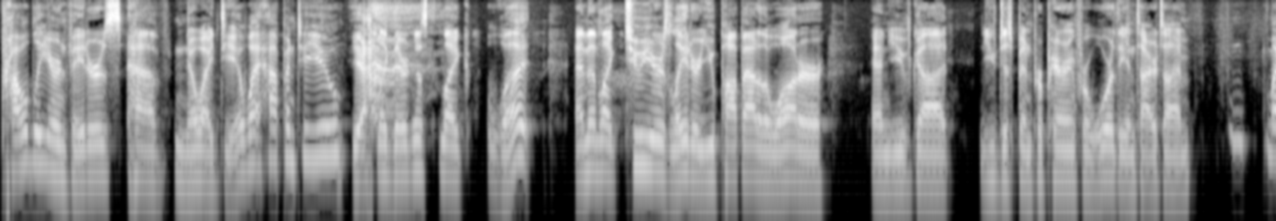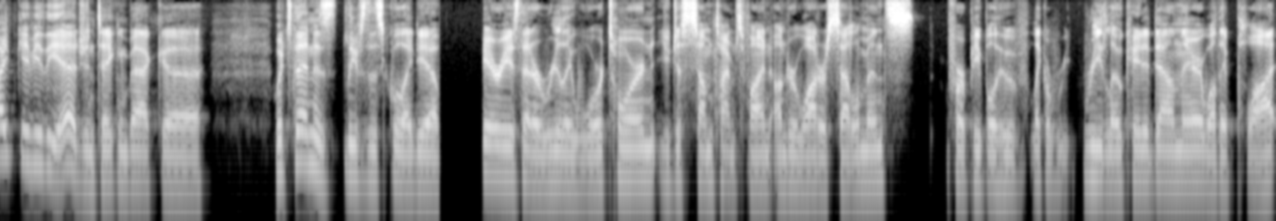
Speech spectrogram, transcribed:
probably your invaders have no idea what happened to you. Yeah. Like they're just like, "What?" And then like 2 years later you pop out of the water and you've got you've just been preparing for war the entire time. Might give you the edge in taking back uh which then is leaves this cool idea of areas that are really war torn. You just sometimes find underwater settlements for people who've like re- relocated down there while they plot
